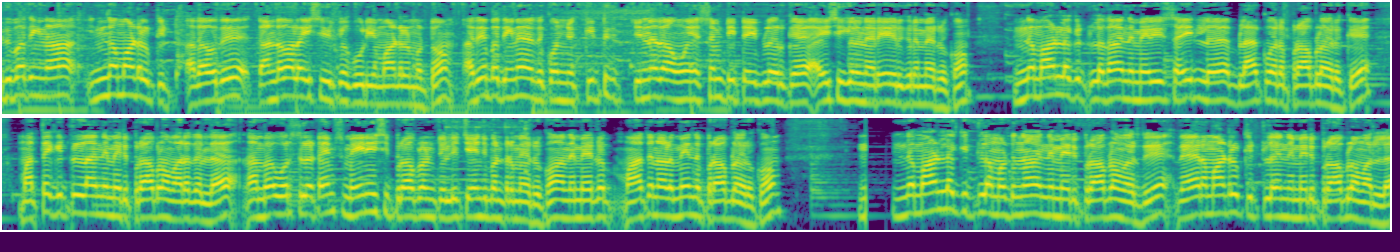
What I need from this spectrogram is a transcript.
இது பார்த்தீங்கன்னா இந்த மாடல் கிட் அதாவது தண்டவாள ஐசி இருக்கக்கூடிய மாடல் மட்டும். அதே பார்த்தீங்கன்னா இது கொஞ்சம் கிட்டு சின்னதாகவும் எஸ்எம்டி டைப்பில் இருக்க ஐசிகள் நிறைய இருக்கிற மாதிரி இருக்கும். இந்த மாடல் கிட்டில் தான் இந்தமாரி சைடில் பிளாக் வர ப்ராப்ளம் இருக்குது மற்ற கிட்லாம் இந்தமாரி ப்ராப்ளம் வரதில்லை. நம்ம ஒரு சில டைம்ஸ் மெயின் ஐசி ப்ராப்ளம்னு சொல்லி சேஞ்ச் பண்ணுற மாதிரி இருக்கும். அந்தமாரி மாற்றினாலுமே இந்த ப்ராப்ளம் இருக்கும். இந்த மாடல் கிட்டில் மட்டும்தான் இந்தமாரி ப்ராப்ளம் வருது. வேறு மாடல் கிட்டில் இந்தமாரி ப்ராப்ளம் வரல.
